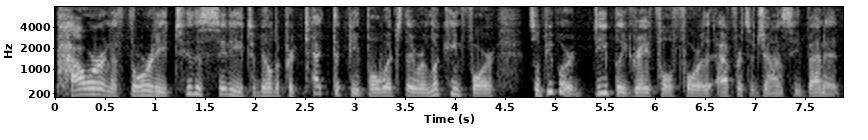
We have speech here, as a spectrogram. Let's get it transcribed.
power and authority to the city to be able to protect the people, which they were looking for. So people are deeply grateful for the efforts of John C. Bennett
